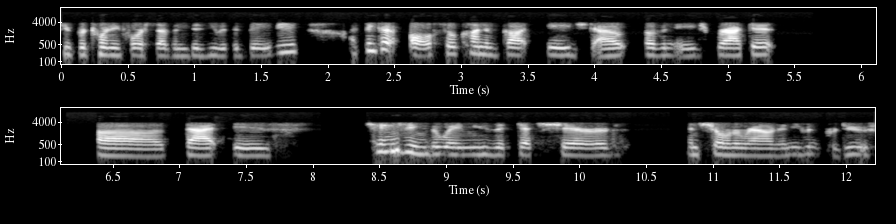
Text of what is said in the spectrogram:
super 24 7 busy with a baby i think i also kind of got aged out of an age bracket uh that is changing the way music gets shared and shown around and even produced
